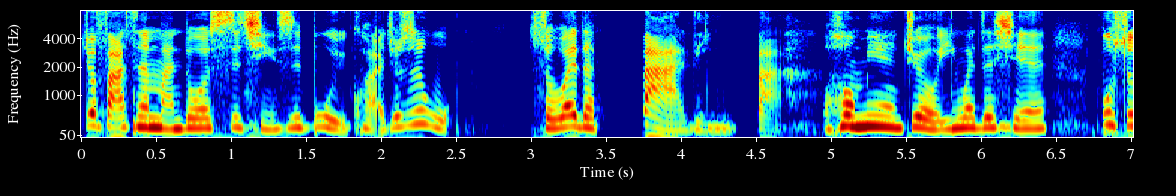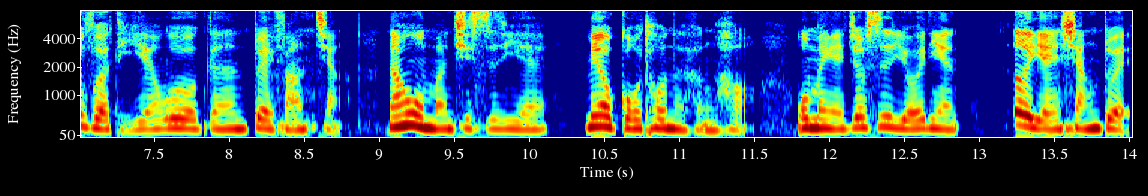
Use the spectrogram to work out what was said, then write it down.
就发生蛮多事情是不愉快，就是我所谓的霸凌吧。我后面就有因为这些不舒服的体验，我有跟对方讲，然后我们其实也没有沟通的很好，我们也就是有一点恶言相对，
